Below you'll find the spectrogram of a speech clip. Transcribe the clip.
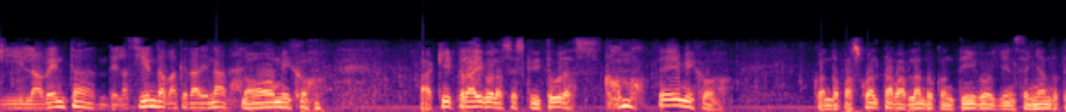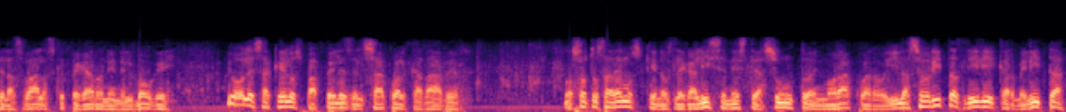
¿Y la venta de la hacienda va a quedar en nada? No, mijo. Aquí traigo las escrituras. ¿Cómo? Sí, mijo. Cuando Pascual estaba hablando contigo y enseñándote las balas que pegaron en el bogue, yo le saqué los papeles del saco al cadáver. Nosotros haremos que nos legalicen este asunto en Morácuaro y las señoritas Lilia y Carmelita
